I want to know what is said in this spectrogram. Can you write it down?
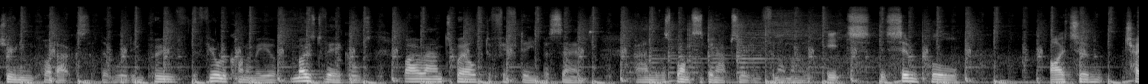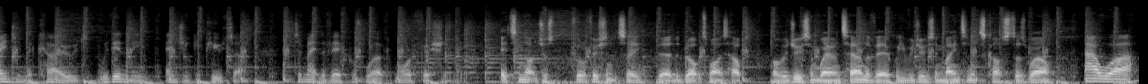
tuning products that would improve the fuel economy of most vehicles by around 12 to 15% and the response has been absolutely phenomenal. It's a simple item changing the code within the engine computer to make the vehicles work more efficiently. It's not just fuel efficiency that the Blue Optimize helps. By reducing wear and tear on the vehicle, you're reducing maintenance costs as well. Our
